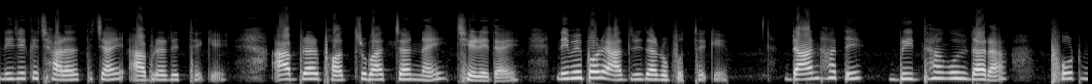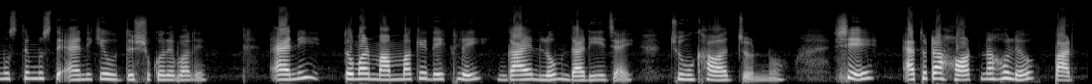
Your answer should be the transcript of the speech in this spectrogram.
নিজেকে ছাড়াতে চায় আবরারের থেকে। আবরার ভদ্র বাচ্চার ন্যায় ছেড়ে দেয়। নেমে পড়ে আদ্রিতার ওপর থেকে। ডান হাতে বৃদ্ধাঙ্গুল দ্বারা ঠোঁট মুছতে মুছতে অ্যানিকে উদ্দেশ্য করে বলে, অ্যানি তোমার মাম্মাকে দেখলেই গায়ের লোম দাঁড়িয়ে যায় চুমু খাওয়ার জন্য। সে এতটা হট না হলেও পারত।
